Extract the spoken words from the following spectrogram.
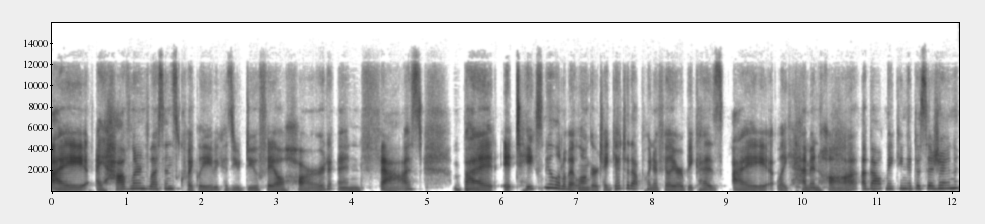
I I have learned lessons quickly because you do fail hard and fast, but it takes me a little bit longer to get to that point of failure because I like hem and haw about making a decision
